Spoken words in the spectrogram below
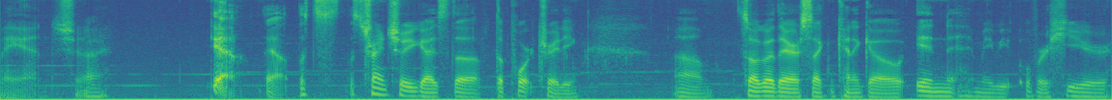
Man, should I? Yeah, yeah. Let's let's try and show you guys the the port trading. Um, so I'll go there so I can kind of go in and maybe over here.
